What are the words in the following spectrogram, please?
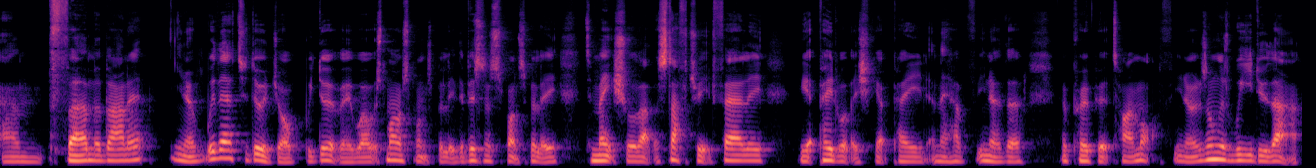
um, firm about it. You know, we're there to do a job. We do it very well. It's my responsibility, the business responsibility, to make sure that the staff are treated fairly, they get paid what they should get paid, and they have, you know, the appropriate time off. You know, as long as we do that,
